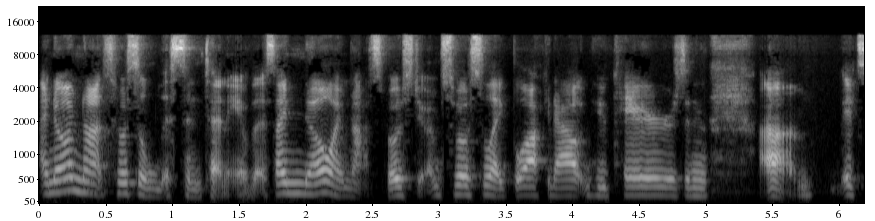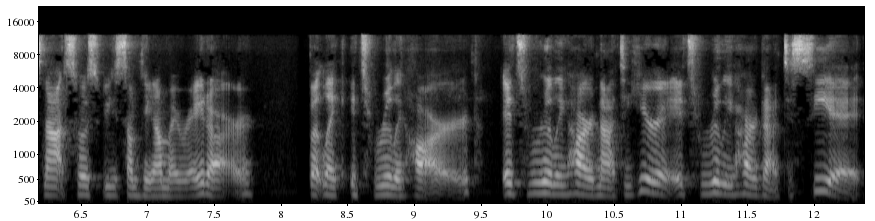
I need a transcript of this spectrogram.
I know I'm not supposed to listen to any of this. I know I'm not supposed to. I'm supposed to like block it out, and who cares? And um, it's not supposed to be something on my radar." But like, it's really hard. It's really hard not to hear it. It's really hard not to see it.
